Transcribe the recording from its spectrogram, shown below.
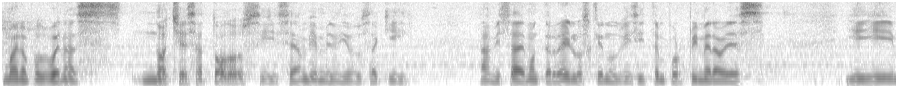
Bueno, pues buenas noches a todos y sean bienvenidos aquí a Amistad de Monterrey, los que nos visiten por primera vez. Y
